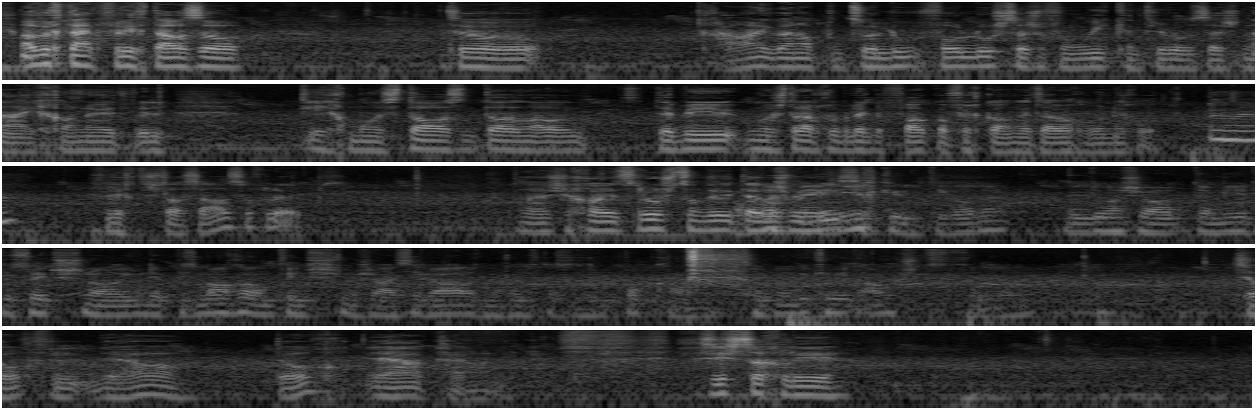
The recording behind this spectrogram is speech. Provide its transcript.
Aber ich denke vielleicht auch so, so keine Ahnung, wenn du ab und zu voll Lust hast auf einen Weekend drüber, wo du sagst, nein, ich kann nicht, weil ich muss das und das und dabei musst du dir einfach überlegen, fuck off, ich gehe jetzt einfach, wo ich will. Mhm. Vielleicht ist das auch so etwas. Das heißt, ich habe jetzt Lust, zum drei Tage das ist auf mehr Beweis. gleichgültig, oder? Weil du hast ja der mir, du solltest noch irgendetwas machen und findest es mir scheißegal, ich mache einfach, dass ich Bock habe. Das hat nicht wirklich mit Angst zu tun. oder? Doch, ja, doch, ja, keine Ahnung. Es ist so ein bisschen...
